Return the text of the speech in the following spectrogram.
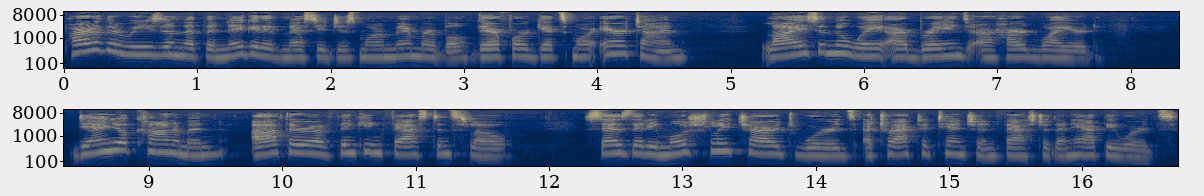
Part of the reason that the negative message is more memorable, therefore gets more airtime, lies in the way our brains are hardwired. Daniel Kahneman, author of Thinking Fast and Slow, says that emotionally charged words attract attention faster than happy words.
